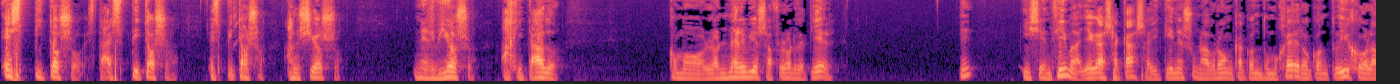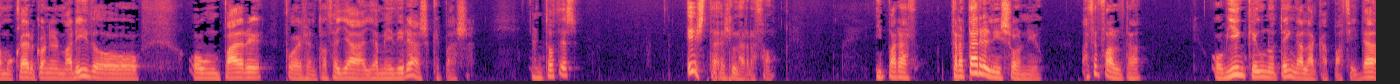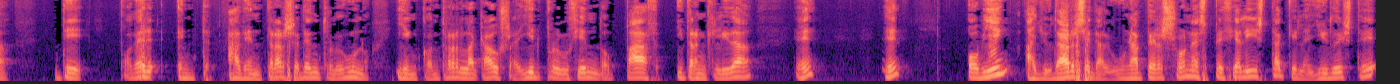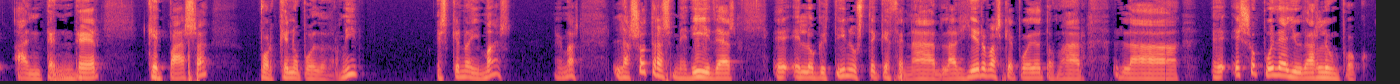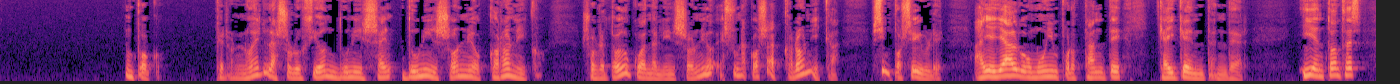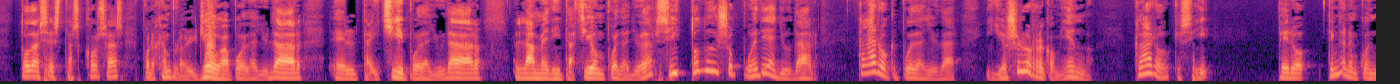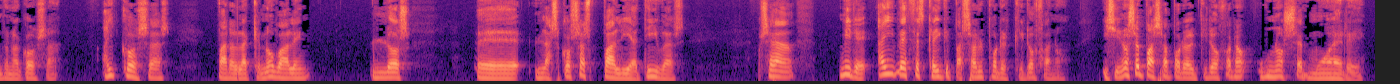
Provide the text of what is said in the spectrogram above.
espitoso, está espitoso, espitoso, ansioso, nervioso, agitado, como los nervios a flor de piel. Y si encima llegas a casa y tienes una bronca con tu mujer, o con tu hijo, o la mujer con el marido, o, o un padre, pues entonces ya, ya me dirás qué pasa. Entonces, esta es la razón. Y para tratar el insomnio hace falta o bien que uno tenga la capacidad de poder adentrarse dentro de uno y encontrar la causa e ir produciendo paz y tranquilidad, ¿eh? ¿Eh? O bien ayudarse de alguna persona especialista que le ayude a usted a entender qué pasa, por qué no puedo dormir es que no hay más, no hay más. Las otras medidas, eh, en lo que tiene usted que cenar, las hierbas que puede tomar, la, eh, eso puede ayudarle un poco, un poco, pero no es la solución de un insomnio crónico, sobre todo cuando el insomnio es una cosa crónica, es imposible, hay algo muy importante que hay que entender, y entonces todas estas cosas, por ejemplo, el yoga puede ayudar, el tai chi puede ayudar, la meditación puede ayudar, sí, todo eso puede ayudar, claro que puede ayudar, y yo se lo recomiendo, claro que sí, pero tengan en cuenta una cosa, hay cosas para las que no valen los, eh, las cosas paliativas, o sea, Mire, hay veces que hay que pasar por el quirófano, y si no se pasa por el quirófano, uno se muere.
